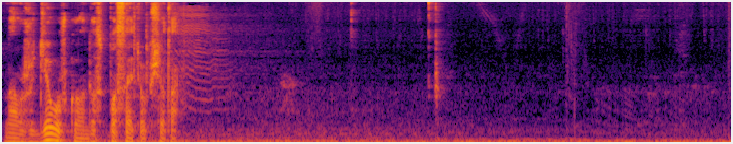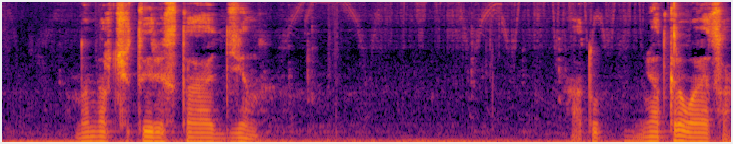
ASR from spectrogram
Нам же девушку надо спасать вообще-то. Номер 401. А тут не открывается.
